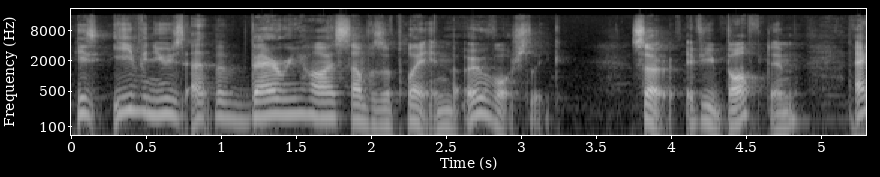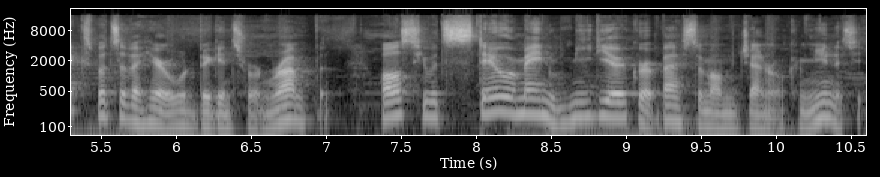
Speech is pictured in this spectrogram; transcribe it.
He's even used at the very highest levels of play in the Overwatch League. So, if you buffed him, experts of a hero would begin to run rampant, whilst he would still remain mediocre at best among the general community.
